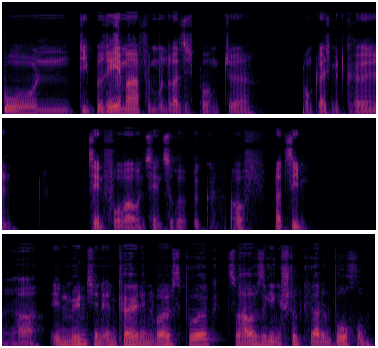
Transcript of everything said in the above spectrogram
Und die Bremer 35 Punkte, punktgleich mit Köln. 10 vor und 10 zurück auf Platz 7. Ja, in München, in Köln, in Wolfsburg, zu Hause gegen Stuttgart und Bochum.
